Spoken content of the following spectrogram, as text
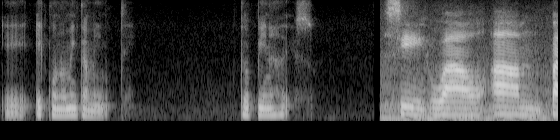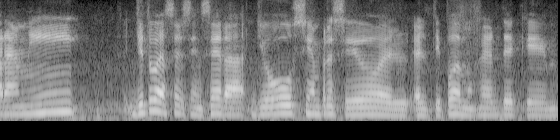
eh, económicamente? ¿Qué opinas de eso? Sí, wow. para mí, yo te voy a ser sincera, yo siempre he sido el, tipo de mujer de que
